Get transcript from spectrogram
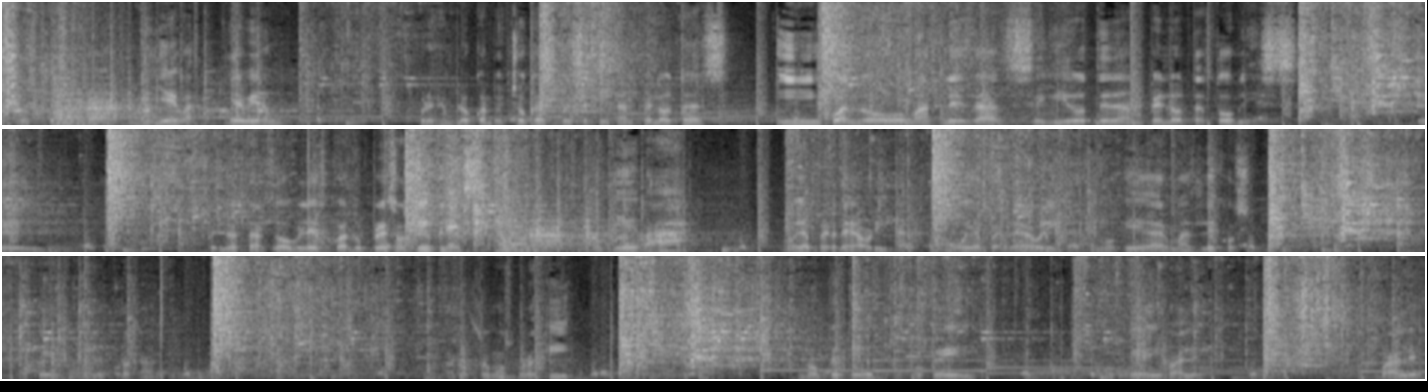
Estos por acá. Me lleva. ¿Ya vieron? Por ejemplo, cuando chocas, pues se quitan pelotas Y cuando más les das seguido te dan pelotas dobles. Ok. Pelotas dobles, cuatro presos triples. Lo lleva. No voy a perder ahorita. No voy a perder ahorita. Tengo que llegar más lejos. Ok, dale por acá. rompemos por aquí. Rómpete. Ok. Ok, vale. Vale.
